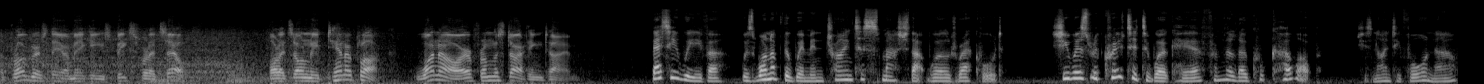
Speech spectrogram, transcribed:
The progress they are making speaks for itself. For it's only 10 o'clock, one hour from the starting time. Betty Weaver was one of the women trying to smash that world record. She was recruited to work here from the local co-op. She's 94 now.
